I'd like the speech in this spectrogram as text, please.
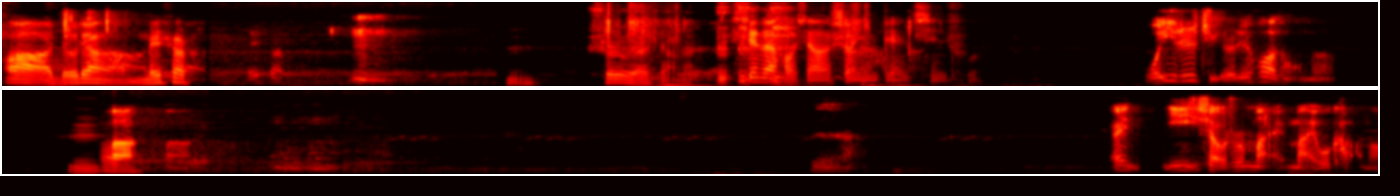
啊，流量啊，没事儿。没事儿嗯嗯，声儿有点小了。现在好像声音变清楚了。我一直举着这话筒呢。嗯，啊，嗯嗯。哎，你小时候买买过卡吗？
